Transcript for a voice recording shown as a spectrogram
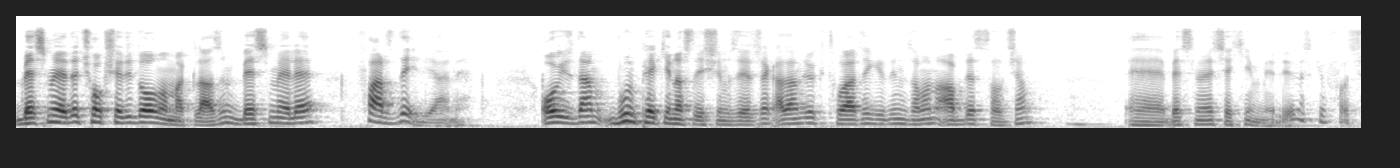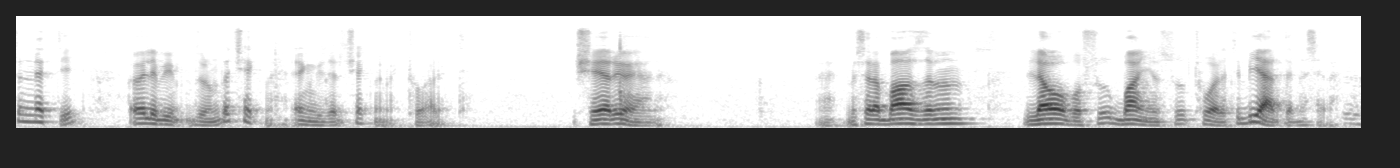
besmele'de çok şedid olmamak lazım. Besmele farz değil yani. O yüzden bu peki nasıl işimize yarayacak? Adam diyor ki tuvalete girdiğim zaman abdest alacağım. Ee, besmele çekeyim mi? Diyoruz ki sünnet değil. Öyle bir durumda çekme. En güzeli çekmemek tuvalette. İşe yarıyor yani. Evet. Mesela bazılarının lavabosu, banyosu, tuvaleti bir yerde mesela. Evet.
